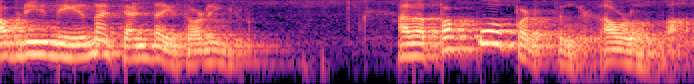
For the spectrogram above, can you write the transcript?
அப்படின்னீங்கன்னா சண்டை தொடங்கிடும் அதை பக்குவப்படுத்துங்கள் அவ்வளவுதான்.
